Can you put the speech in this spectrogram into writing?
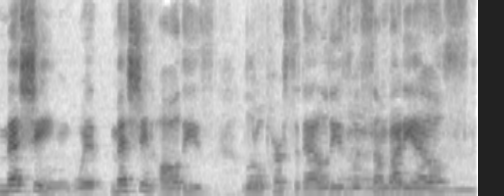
meshing with meshing all these little personalities mm. with somebody else mm.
